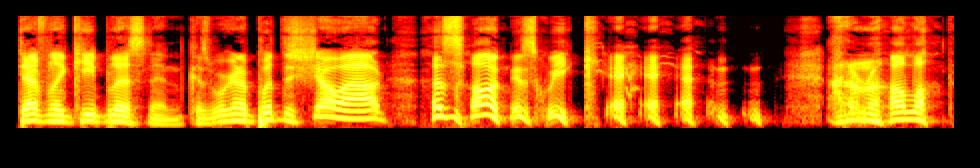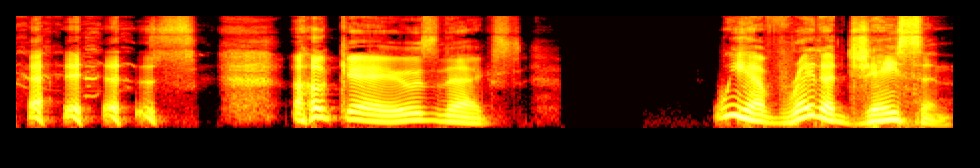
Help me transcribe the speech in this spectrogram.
definitely keep listening because we're going to put the show out as long as we can. I don't know how long that is. Okay, who's next? We have Raider Jason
